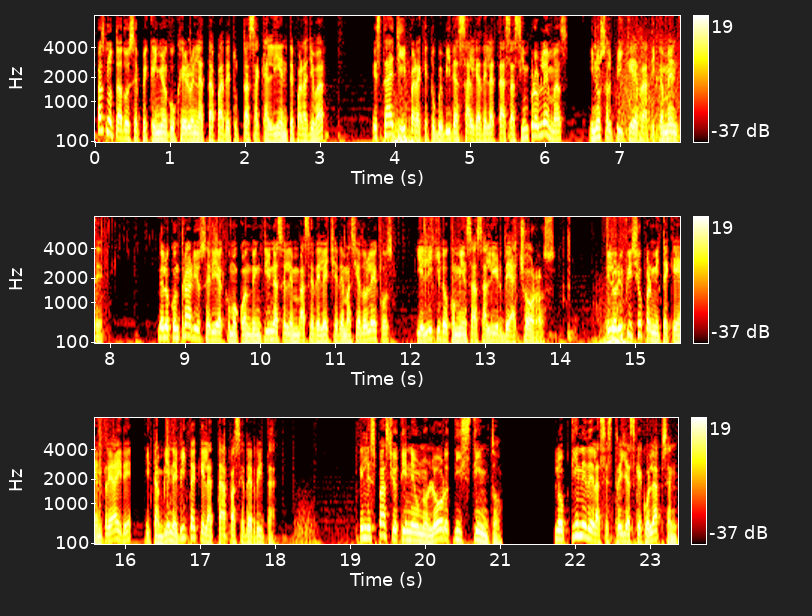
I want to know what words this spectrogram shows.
¿Has notado ese pequeño agujero en la tapa de tu taza caliente para llevar? Está allí para que tu bebida salga de la taza sin problemas y no salpique erráticamente. De lo contrario, sería como cuando inclinas el envase de leche demasiado lejos y el líquido comienza a salir de a chorros. El orificio permite que entre aire y también evita que la tapa se derrita. El espacio tiene un olor distinto. Lo obtiene de las estrellas que colapsan,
